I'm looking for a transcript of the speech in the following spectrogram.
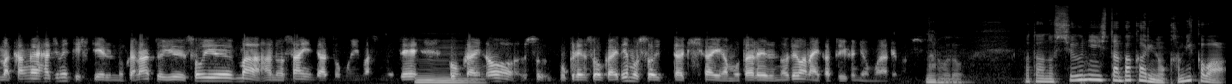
まあ、考え始めてきているのかなという、そういう、まあ、あのサインだと思いますので、今回の国連総会でもそういった機会が持たれるのではないかというふうに思われます。なるほどまたあの就任したばかりの上川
